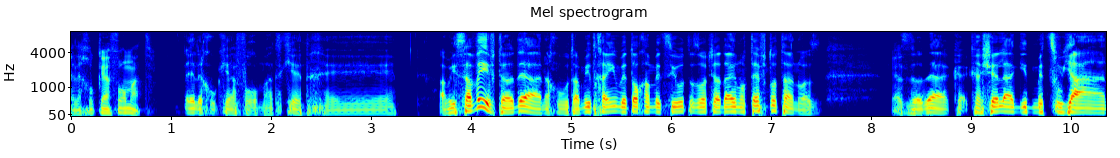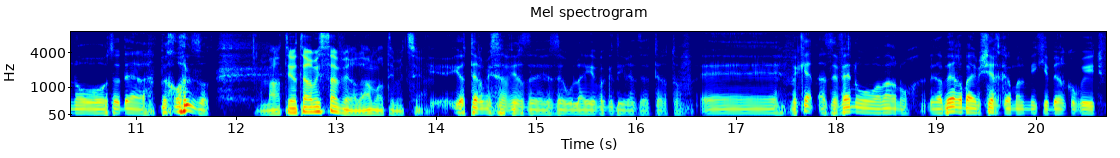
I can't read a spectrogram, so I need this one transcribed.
אלה חוקי הפורמט. אלה חוקי הפורמט, כן. אה, אבל מסביב, אתה יודע, אנחנו תמיד חיים בתוך המציאות הזאת שעדיין עוטפת אותנו, אז. אז אתה יודע, קשה להגיד מצוין, או אתה יודע, בכל זאת. אמרתי יותר מסביר, לא אמרתי מצוין. יותר מסביר זה, זה אולי מגדיר את זה יותר טוב. אה, וכן, אז הבאנו, אמרנו, נדבר בהמשך גם על מיקי ברקוביץ',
